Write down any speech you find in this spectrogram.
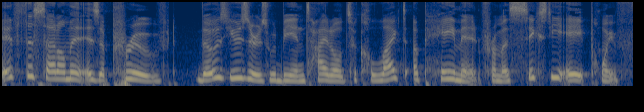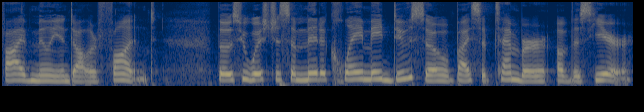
If the settlement is approved, those users would be entitled to collect a payment from a $68.5 million fund. Those who wish to submit a claim may do so by September of this year.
